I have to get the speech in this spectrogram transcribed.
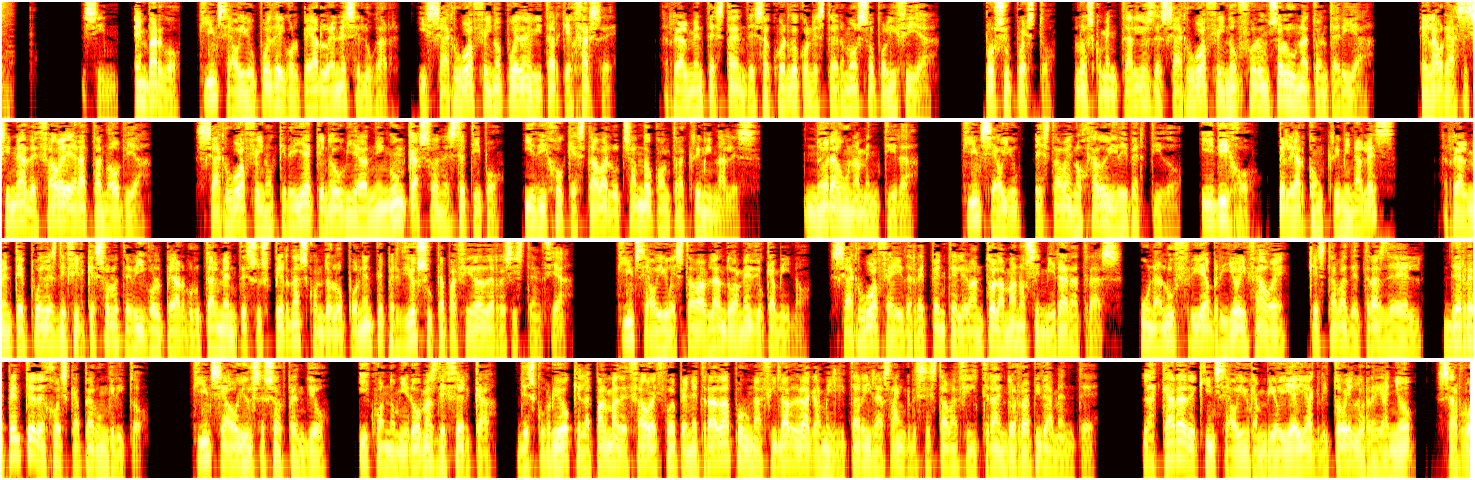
Sin embargo, Kim Xiaoyu puede golpearlo en ese lugar, y Fei no puede evitar quejarse. Realmente está en desacuerdo con este hermoso policía. Por supuesto, los comentarios de Fei no fueron solo una tontería. El ahora asesina de Zhao era tan obvia. Fei no creía que no hubiera ningún caso en este tipo, y dijo que estaba luchando contra criminales. No era una mentira. Kim Xiaoyu estaba enojado y divertido, y dijo, ¿pelear con criminales? Realmente puedes decir que solo te vi golpear brutalmente sus piernas cuando el oponente perdió su capacidad de resistencia. Kim estaba hablando a medio camino. Fei de repente levantó la mano sin mirar atrás. Una luz fría brilló y Zhaoe, que estaba detrás de él, de repente dejó escapar un grito. Kim se sorprendió, y cuando miró más de cerca, descubrió que la palma de Zhaoe fue penetrada por una fila de daga militar y la sangre se estaba filtrando rápidamente. La cara de Kim cambió y ella gritó y lo regañó,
